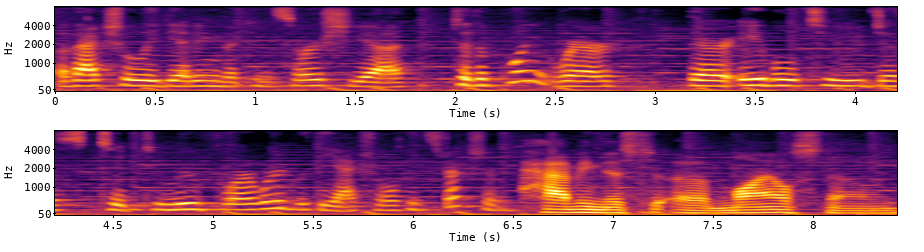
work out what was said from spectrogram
of actually getting the consortia to the point where they're able to just to, to move forward with the actual construction. Having this uh, milestone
